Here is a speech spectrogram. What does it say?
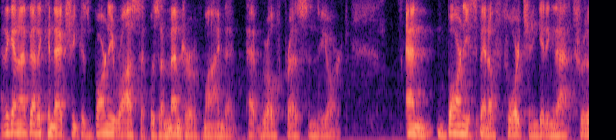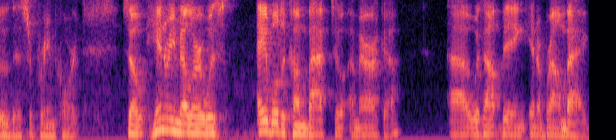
And again, I've got a connection because Barney Rosset was a mentor of mine at, at Grove Press in New York. And Barney spent a fortune getting that through the Supreme Court. So Henry Miller was able to come back to America uh, without being in a brown bag.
